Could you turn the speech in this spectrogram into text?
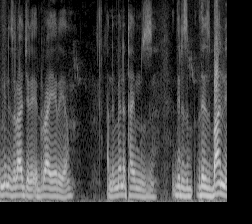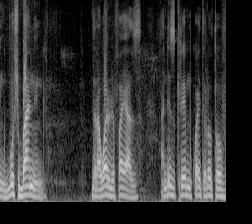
I mean, it's largely a dry area, and many times there is there is burning, bush burning. There are wildfires, and this creates quite a lot of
